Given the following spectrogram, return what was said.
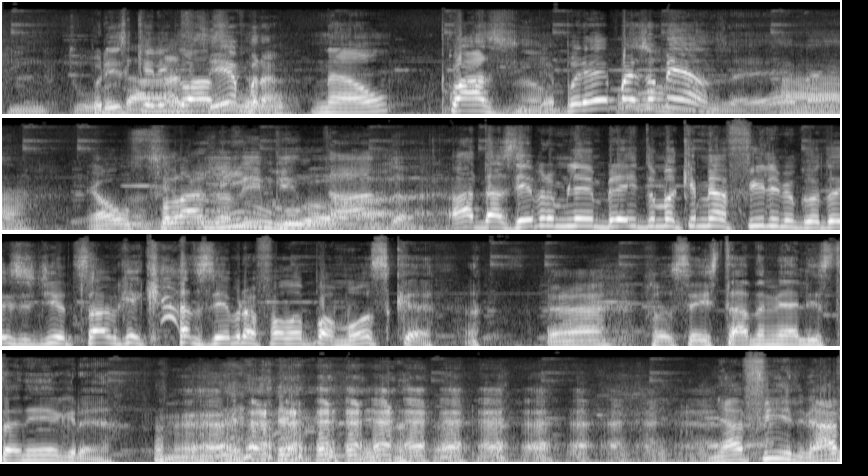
Pintor. Por isso que ele gosta. Zebra? Não, quase. É por aí mais ou menos. É, Ah, É o Flamingo. Ah, da zebra eu me lembrei de uma que minha filha me contou esses dias. Tu sabe o que, que a zebra falou pra mosca? É. Você está na minha lista negra. minha filha, minha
